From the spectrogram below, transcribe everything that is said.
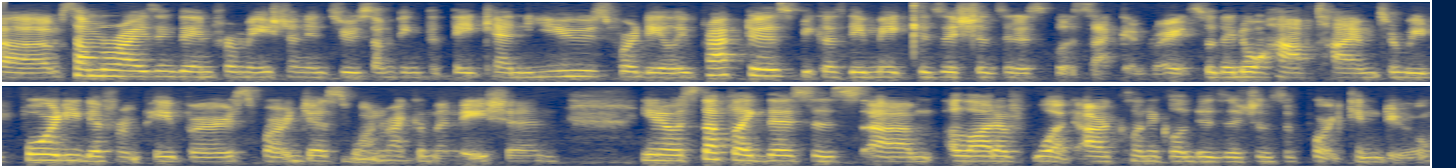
uh, summarizing the information into something that they can use for daily practice because they make decisions in a split second right? So they don't have time to read 40 different papers for just one recommendation. You know stuff like this is um, a lot of what our clinical decision support can do.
